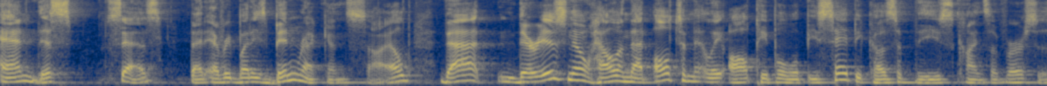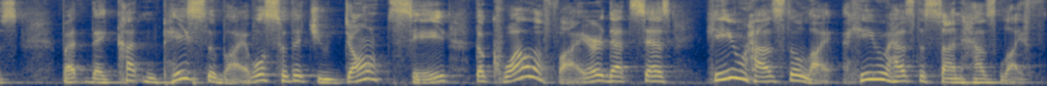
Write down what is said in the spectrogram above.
and this says that everybody's been reconciled, that there is no hell, and that ultimately all people will be saved because of these kinds of verses. But they cut and paste the Bible so that you don't see the qualifier that says, He who has the life, he who has the Son has life.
